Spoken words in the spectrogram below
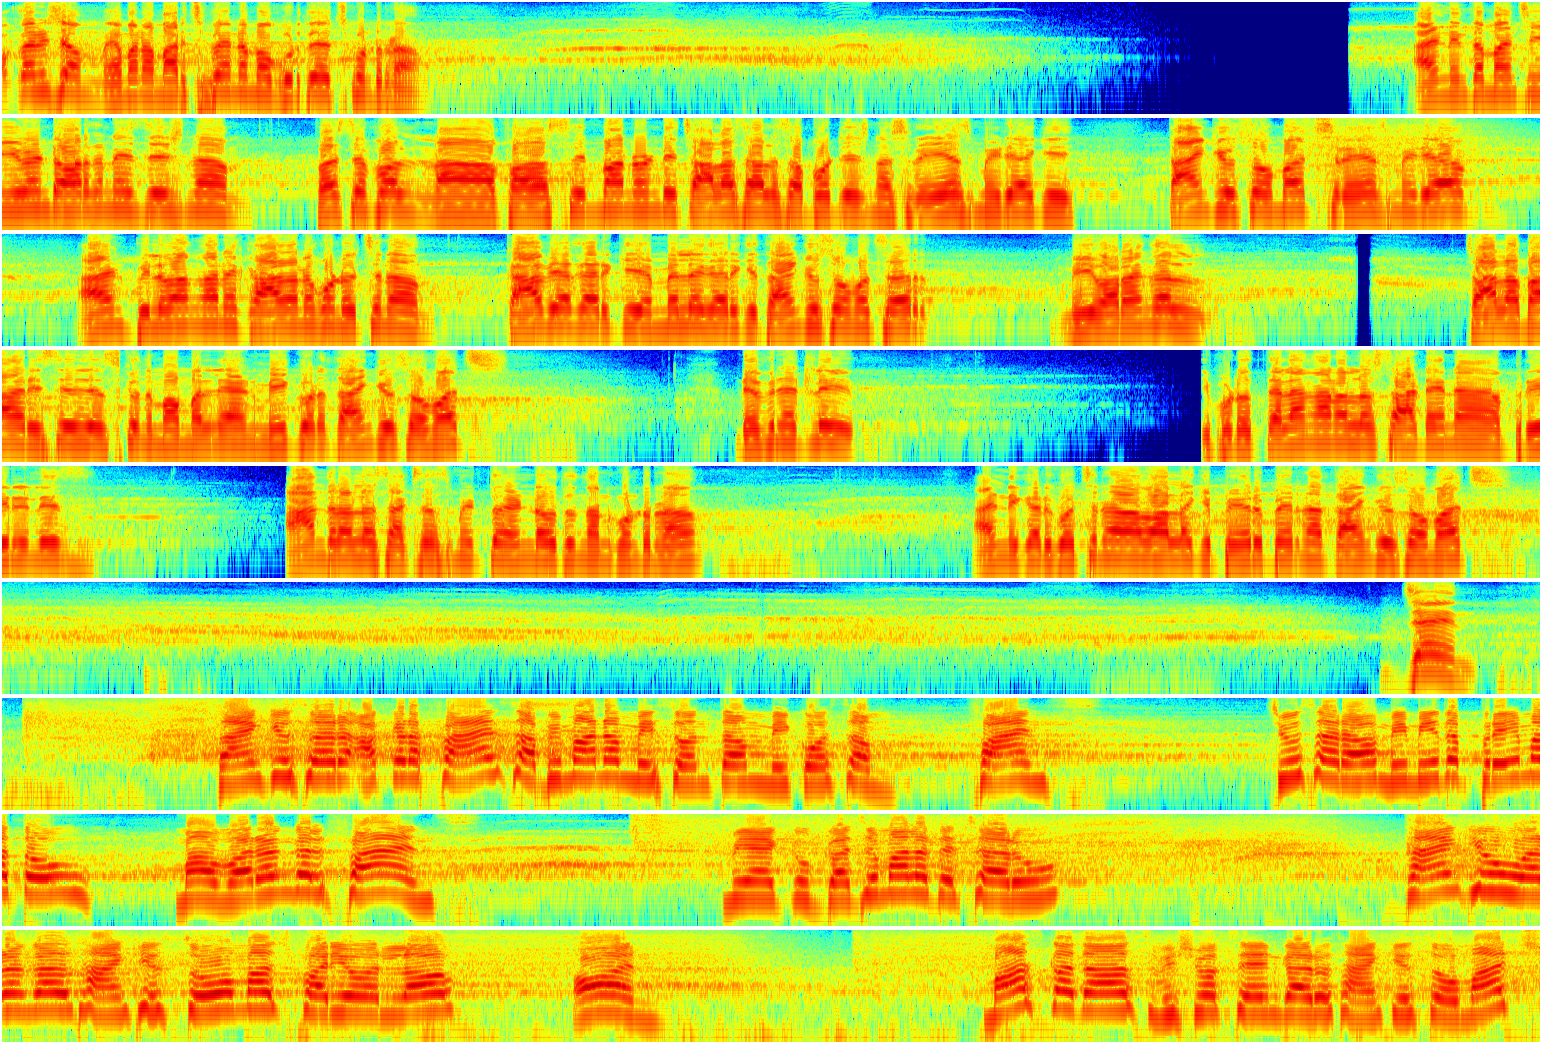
ఒక నిమిషం ఏమైనా మర్చిపోయినామో గుర్తు తెచ్చుకుంటున్నా. అండ్ ఇంత మంచి ఈవెంట్ ఆర్గనైజ్ చేసిన ఫస్ట్ ఆఫ్ ఆల్ నా ఫస్ట్ సినిమా నుండి చాలాసార్లు సపోర్ట్ చేసిన శ్రేయస్ మీడియాకి thank you so much Shreyas media. And పిలవంగానే కాదనకుండా వచ్చిన కావ్య గారికి ఎమ్మెల్యే గారికి thank you so much sir మీ వరంగల్ చాలా బాగా రిసీవ్ చేసుకుంది మమ్మల్ని అండ్ మీకు కూడా thank you so much definitely ఇప్పుడు తెలంగాణలో స్టార్ట్ అయిన ప్రీ రిలీజ్ ఆంధ్రాలో సక్సెస్ మీట్తో ఎండ్ అవుతుంది అనుకుంటున్నాం. అండ్ ఇక్కడికి వచ్చిన వాళ్ళకి పేరు పేరున thank you so much Jain. Thank you sir అక్కడ ఫ్యాన్స్ అభిమానం మీ సొంతం మీకోసం ఫ్యాన్స్ చూసారా? మీ మీద ప్రేమతో మా వరంగల్ ఫ్యాన్స్ మీకు గజమాల తెచ్చారు. Thank you Warangal. Thank you so much for your love on mass Das Vishwak Sen గారు thank you so much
